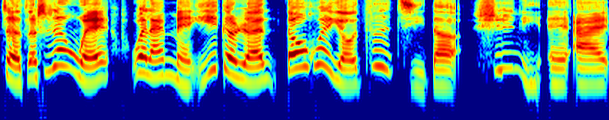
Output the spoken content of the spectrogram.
者则是认为，未来每一个人都会有自己的虚拟 AI。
